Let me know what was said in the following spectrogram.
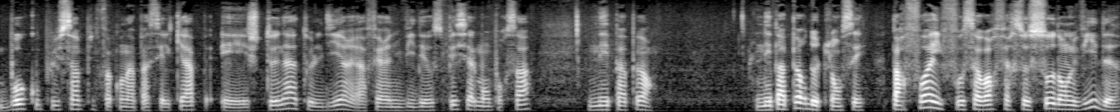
beaucoup plus simple une fois qu'on a passé le cap. Et je tenais à te le dire et à faire une vidéo spécialement pour ça n'aie pas peur. N'aie pas peur de te lancer. Parfois, il faut savoir faire ce saut dans le vide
